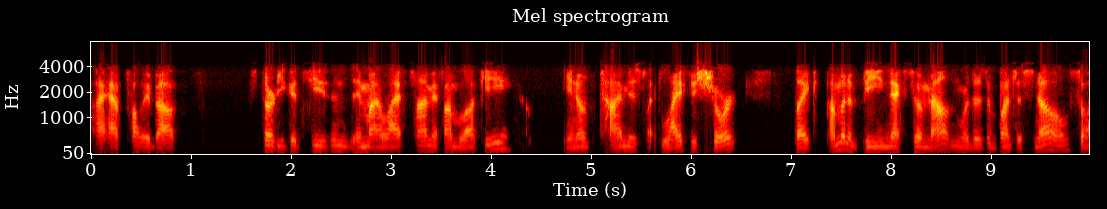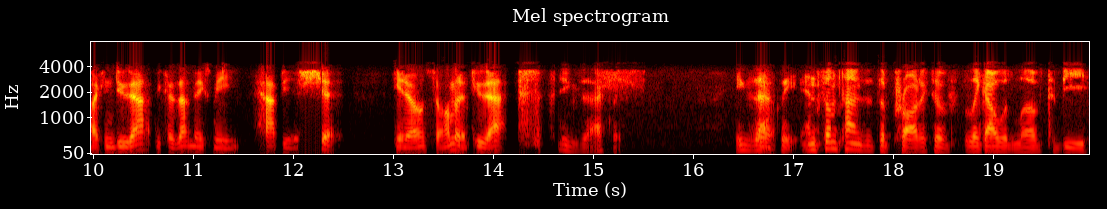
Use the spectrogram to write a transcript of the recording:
I have probably about 30 good seasons in my lifetime if I'm lucky. You know, time is like life is short. Like I'm gonna be next to a mountain where there's a bunch of snow, so I can do that because that makes me happy as shit. You know, so I'm gonna do that. Exactly. Exactly. Yeah. And sometimes it's a product of like I would love to be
